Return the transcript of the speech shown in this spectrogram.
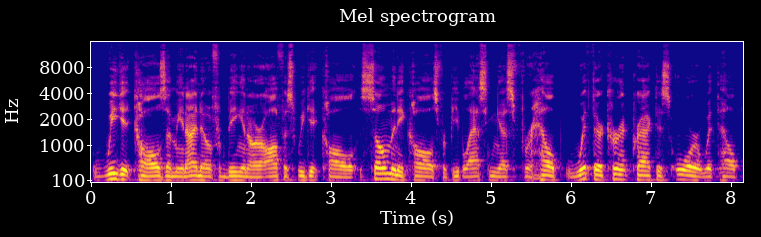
we get calls. I mean, I know from being in our office, we get call so many calls for people asking us for help with their current practice or with help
